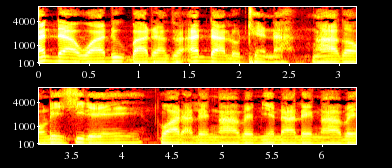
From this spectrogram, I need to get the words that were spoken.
အတ္တဝါဒုပါဒံဆိုအတ္တလို့ထင်တာငါကောင်လေးရှိတယ်သွားတာလဲငါပဲမြင်တာလဲငါပဲ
